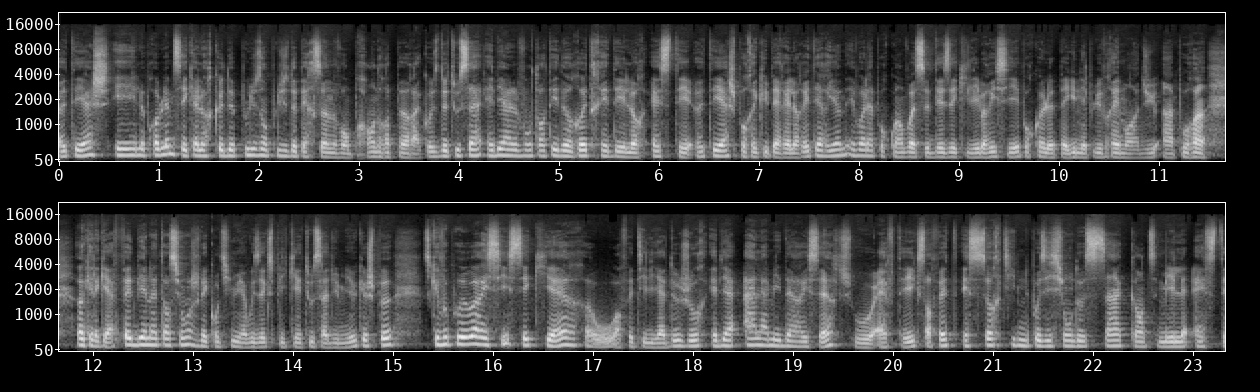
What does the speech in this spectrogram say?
ETH. Et le problème, c'est qu'alors que de plus en plus de personnes vont prendre peur à cause de tout ça, eh bien elles vont tenter de retrader leur ST ETH pour récupérer leur Ethereum. Et voilà pourquoi on voit ce déséquilibre ici et pourquoi le PEG n'est plus vraiment du 1 pour 1. Ok les gars, faites bien attention, je vais continuer à vous expliquer tout ça du mieux que je peux. Ce que vous pouvez voir ici, c'est qu'hier, ou en fait il y a deux jours, eh bien Alameda Research, ou FTX en fait, est sorti d'une position de 50 000 ST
